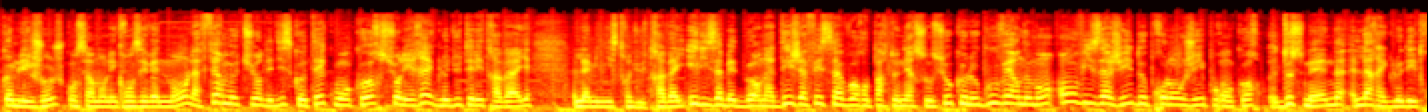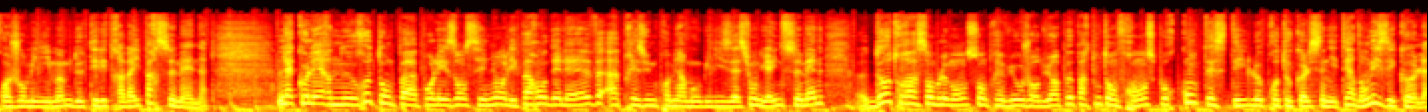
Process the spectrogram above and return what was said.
comme les jauges concernant les grands événements, la fermeture des discothèques ou encore sur les règles du télétravail. La ministre du Travail, Elisabeth Borne, a déjà fait savoir aux partenaires sociaux que le gouvernement envisageait de prolonger pour encore deux semaines la règle des trois jours minimum de télétravail par semaine. La colère ne retombe pas pour les enseignants et les parents d'élèves. Après une première mobilisation il y a une semaine, d'autres rassemblements sont prévus aujourd'hui un peu partout en France pour contester le protocole sanitaire dans les écoles.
